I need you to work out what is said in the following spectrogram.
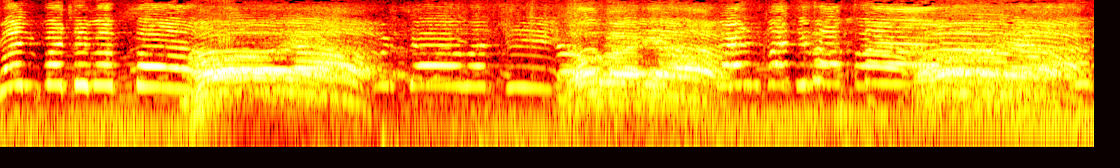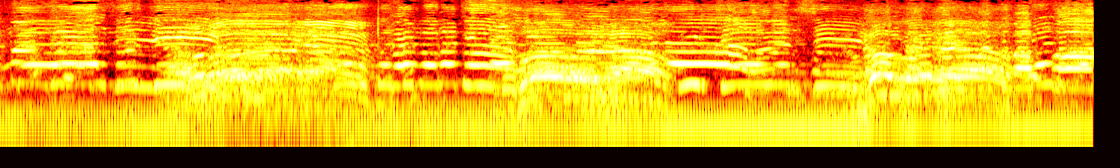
गणपती बाप्पा! गणपति बापा गणपती बाप्पा! बाप्पा!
